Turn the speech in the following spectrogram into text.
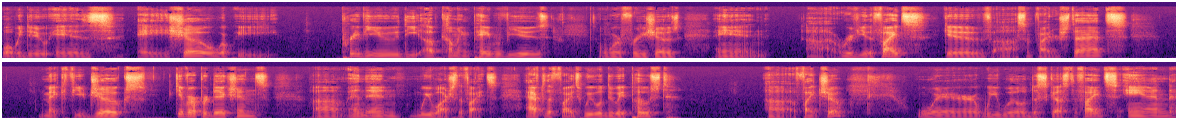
What we do is a show where we preview the upcoming pay per views. We're free shows and uh, review the fights, give uh, some fighter stats, make a few jokes, give our predictions, um, and then we watch the fights. After the fights, we will do a post uh, fight show where we will discuss the fights and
